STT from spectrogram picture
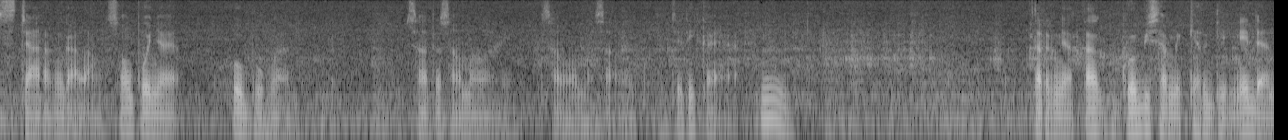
secara nggak langsung punya hubungan satu sama lain sama masalah gue. Jadi kayak hmm, ternyata gue bisa mikir gini dan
